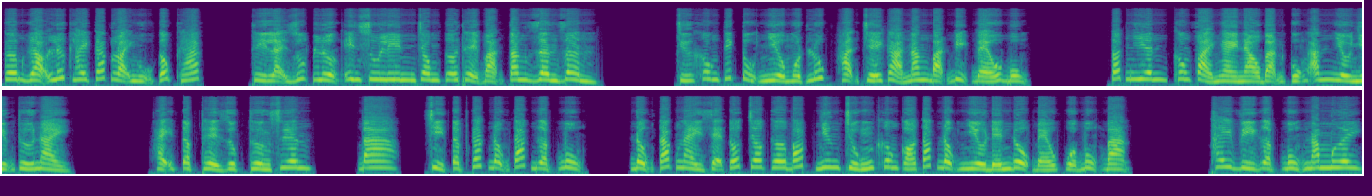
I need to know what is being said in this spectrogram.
cơm gạo lứt hay các loại ngũ cốc khác thì lại giúp lượng insulin trong cơ thể bạn tăng dần dần. Chứ không tích tụ nhiều một lúc hạn chế khả năng bạn bị béo bụng. Tất nhiên, không phải ngày nào bạn cũng ăn nhiều những thứ này. Hãy tập thể dục thường xuyên. 3. Chỉ tập các động tác gập bụng. Động tác này sẽ tốt cho cơ bắp nhưng chúng không có tác động nhiều đến độ béo của bụng bạn. Thay vì gập bụng 50,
